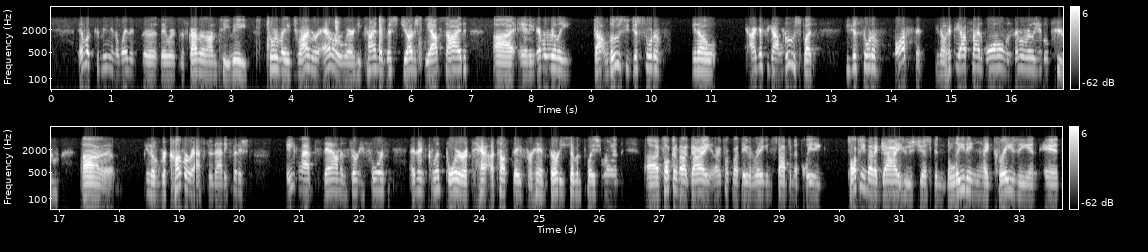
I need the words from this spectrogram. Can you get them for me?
it looked to me in the way that the, they were describing it on TV, sort of a driver error where he kind of misjudged the outside, uh, and he never really got loose. He just sort of, you know, I guess he got loose, but he just sort of lost it. You know, hit the outside wall, and was never really able to, uh, you know, recover after that. He finished eight laps down in 34th, and then Clint Bowyer, a, t- a tough day for him, 37th place run. Uh, talking about a guy, and I talk about David Ragan stopping the bleeding. Talking about a guy who's just been bleeding like crazy and and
